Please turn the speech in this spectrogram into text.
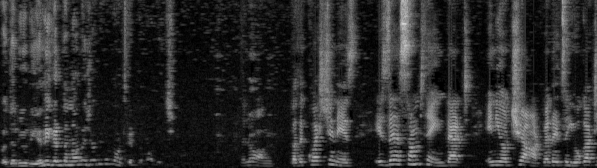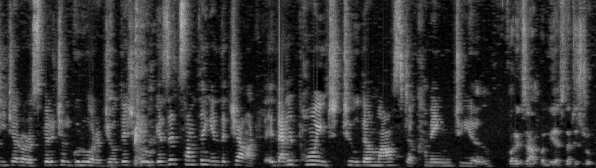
whether you really get the knowledge or you will not get the knowledge. along. But the question is, is there something that in your chart, whether it's a yoga teacher or a spiritual guru or a Jyotish guru, is it something in the chart that'll point to the master coming to you? For example, yes, that is true.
